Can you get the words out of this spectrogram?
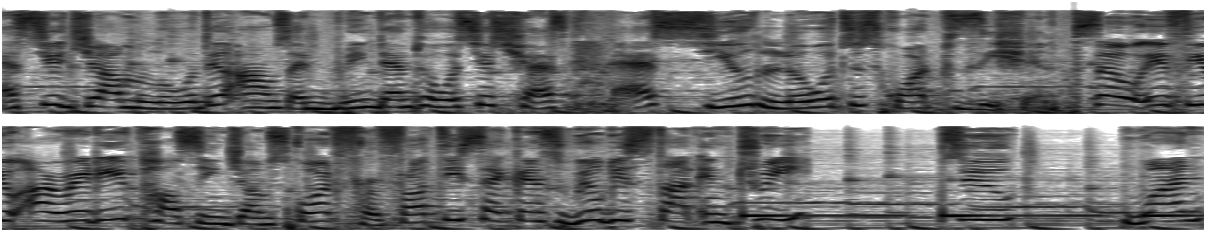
As you jump, lower the arms and bring them towards your chest as you lower to squat position. So if you are ready, pulsing jump squat for 40 seconds. We'll be start in three two, one,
